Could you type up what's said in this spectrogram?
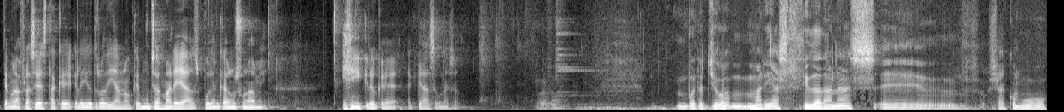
tengo la frase esta que, que leí otro día, ¿no? que muchas mareas pueden crear un tsunami. Y creo que hay que quedarse con eso. Bueno, yo, mareas ciudadanas, eh, o sea, como,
